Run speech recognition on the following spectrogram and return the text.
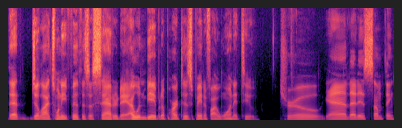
that July 25th is a Saturday. I wouldn't be able to participate if I wanted to. True. Yeah, that is something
